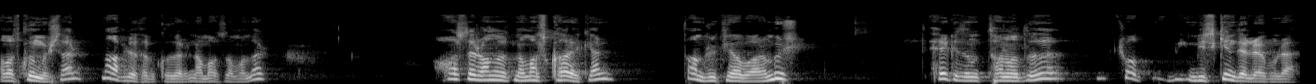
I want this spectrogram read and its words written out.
namaz kılmışlar. Ne yapıyor tabii kılıyor namaz zamanlar? Hazreti Hazretleri namaz kılarken tam rüküye varmış. Herkesin tanıdığı çok miskin derler buna.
